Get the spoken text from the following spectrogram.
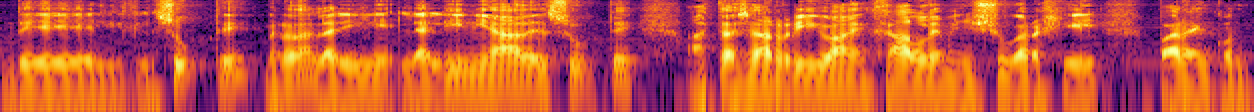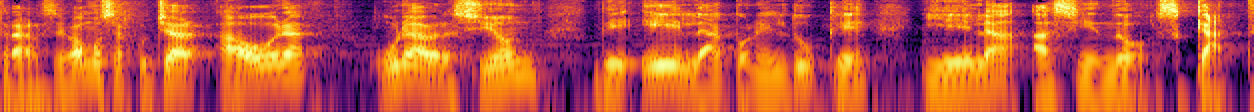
del subte, ¿verdad? La, la, línea A del subte hasta allá arriba en Harlem, en Sugar Hill, para encontrarse. Vamos a escuchar ahora una versión de Ella con el Duque y Ella haciendo scat.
